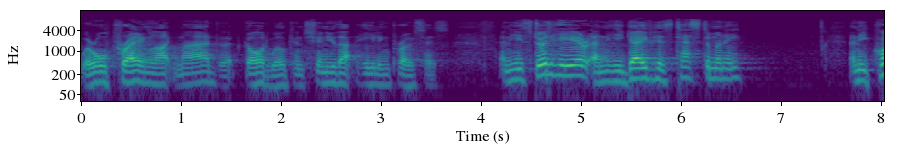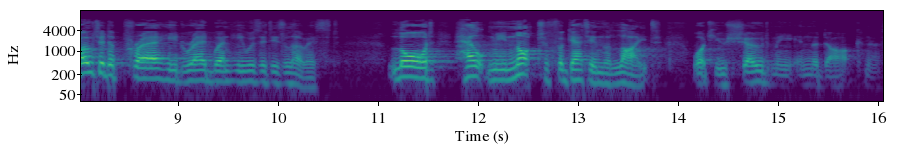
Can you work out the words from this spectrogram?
we're all praying like mad that God will continue that healing process. And he stood here and he gave his testimony. And he quoted a prayer he'd read when he was at his lowest Lord, help me not to forget in the light what you showed me in the darkness.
